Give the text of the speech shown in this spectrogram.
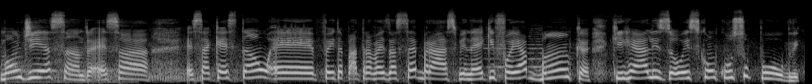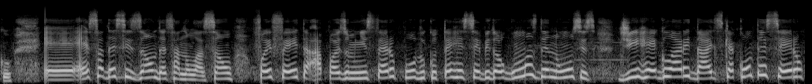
Bom dia, Sandra. Essa, essa questão é feita através da Sebrasp, né, que foi a banca que realizou esse concurso público. É, essa decisão dessa anulação foi feita após o Ministério Público ter recebido algumas denúncias de irregularidades que aconteceram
